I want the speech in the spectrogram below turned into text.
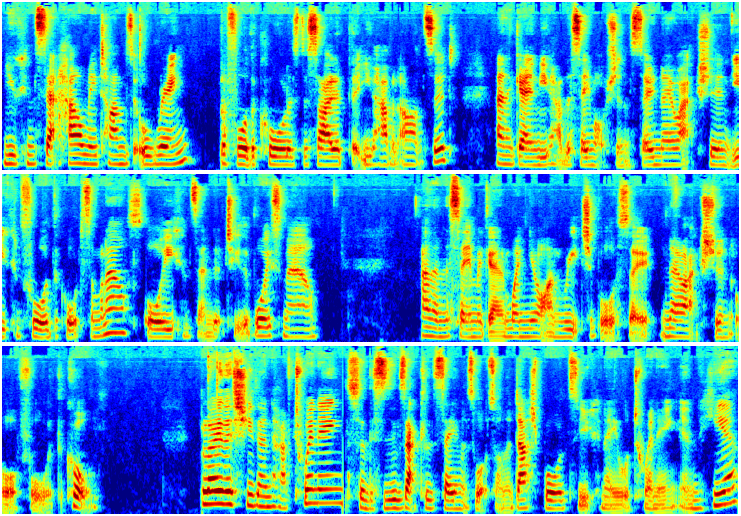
you can set how many times it will ring before the call is decided that you haven't answered. And again, you have the same options. So, no action, you can forward the call to someone else, or you can send it to the voicemail. And then the same again when you're unreachable. So, no action or forward the call. Below this, you then have twinning. So, this is exactly the same as what's on the dashboard. So, you can enable twinning in here.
